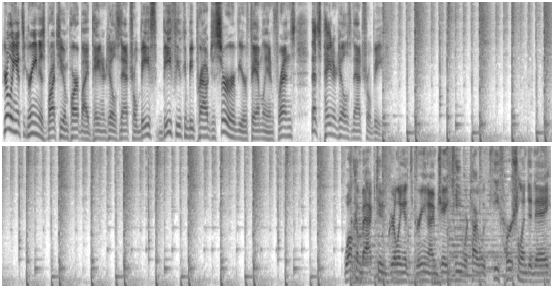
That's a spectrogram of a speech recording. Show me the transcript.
Grilling at the Green is brought to you in part by Painted Hills Natural Beef. Beef you can be proud to serve your family and friends. That's Painted Hills Natural Beef. Welcome back to Grilling at the Green. I'm JT. We're talking with Keith Hirshland today.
